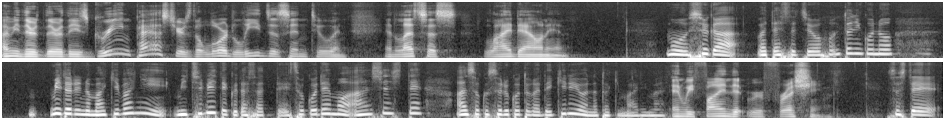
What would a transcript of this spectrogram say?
I mean, there, there are these green pastures the Lord leads us into and, and lets us lie down in. もう主が私たちを本当にこの緑の牧場に導いてくださってそこでもう安心して安息することができるような時もあります。And we find it refreshing. そして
